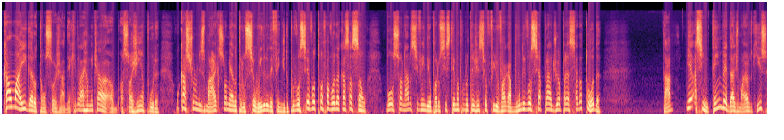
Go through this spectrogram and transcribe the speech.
Calma aí, garotão sojado. E aquele lá é realmente a, a, a sojinha pura. O Cássio Nunes Marques, nomeado pelo seu ídolo e defendido por você, votou a favor da cassação. Bolsonaro se vendeu para o sistema para proteger seu filho vagabundo e você aplaudiu a palhaçada toda. Tá? E assim, tem verdade maior do que isso?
